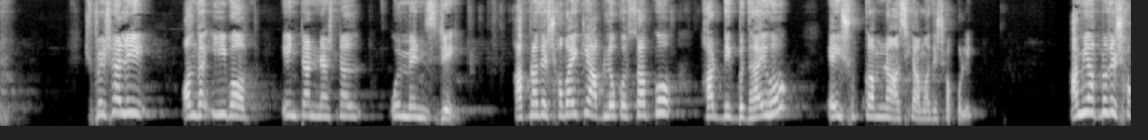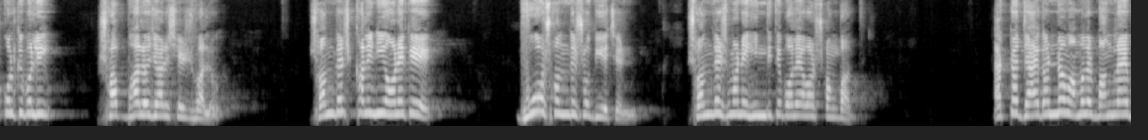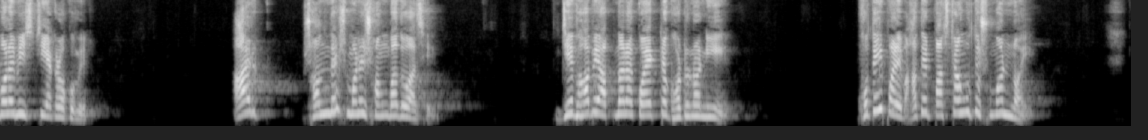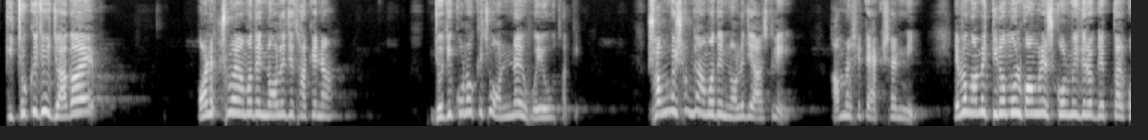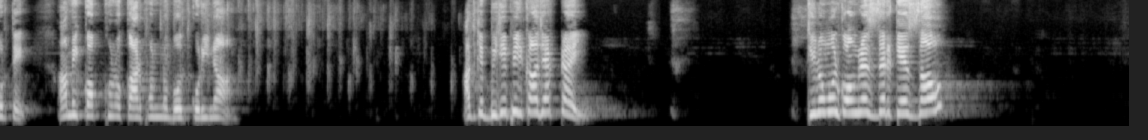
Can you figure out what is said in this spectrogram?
specially on the eve of international women's day আপনাদের সবাইকে আপ লোক সবকো হার্দিক বধাই হোক এই শুভকামনা আছে আমাদের সকলে। আমি আপনাদের সকলকে বলি, সব ভালো যার শেষ ভালো। সন্দেশ খালি নিয়ে অনেকে ভুয়ো সন্দেশও দিয়েছেন। সন্দেশ মানে হিন্দিতে বলে আবার সংবাদ। একটা জায়গার নাম আমাদের বাংলায় বলে মিষ্টি এক রকমের আর সন্দেশ মানে সংবাদও আছে। যেভাবে আপনারা কয়েকটা ঘটনা নিয়ে, হতেই পারে, হাতের পাঁচটা আঙুল তো সমান নয়। কিছু কিছু জায়গায় অনেক সময় আমাদের নলেজে থাকে না। যদি কোনো কিছু অন্যায় হয়েও থাকে, সঙ্গে সঙ্গে আমাদের নলেজে আসলে আমরা সেটা অ্যাকশান নিই। এবং আমি তৃণমূল কংগ্রেস কর্মীদেরও গ্রেপ্তার করতে আমি কখনো কার্পণ্য বোধ করি না। আজকে বিজেপির কাজ একটাই। তৃণমূল কংগ্রেসদের কেস দাও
